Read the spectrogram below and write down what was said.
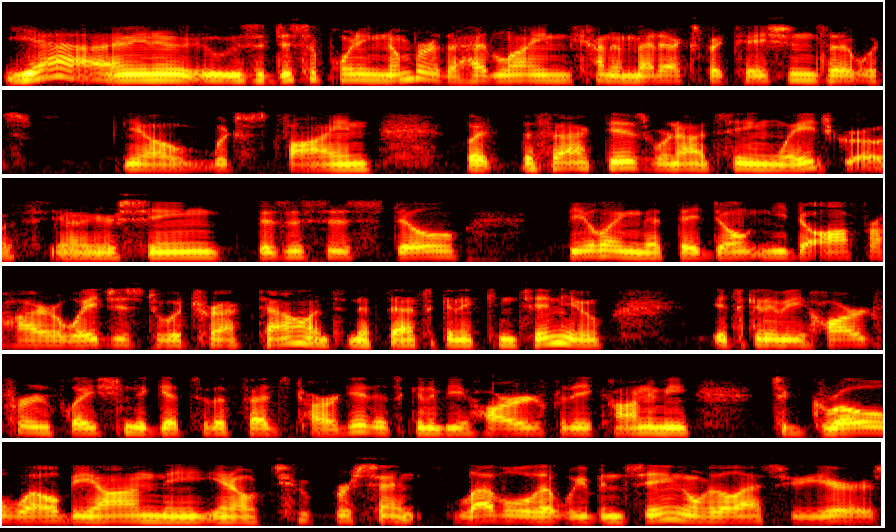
Yeah, I mean it, it was a disappointing number. The headline kind of met expectations, that which you know, which was fine. But the fact is, we're not seeing wage growth. You know, you're seeing businesses still feeling that they don't need to offer higher wages to attract talent, and if that's going to continue, it's going to be hard for inflation to get to the Fed's target. It's going to be hard for the economy to grow well beyond the you know two percent level that we've been seeing over the last few years.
